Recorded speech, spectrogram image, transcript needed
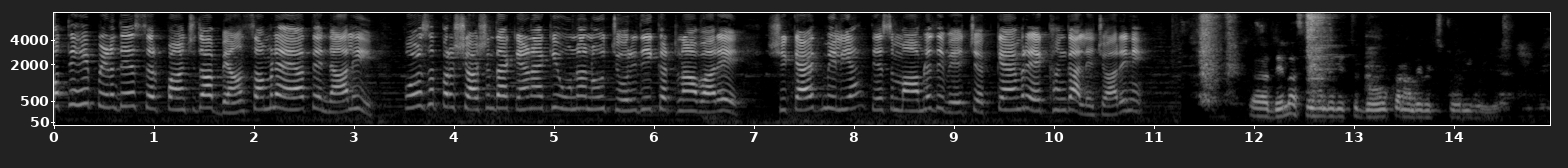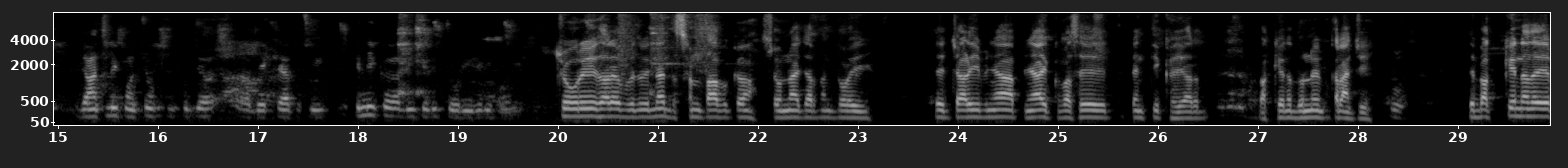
ਉੱਥੇ ਹੀ ਪਿੰਡ ਦੇ ਸਰਪੰਚ ਦਾ ਬਿਆਨ ਸਾਹਮਣੇ ਆਇਆ ਤੇ ਨਾਲ ਹੀ ਪੁਲਿਸ ਪ੍ਰਸ਼ਾਸਨ ਦਾ ਕਹਿਣਾ ਹੈ ਕਿ ਉਹਨਾਂ ਨੂੰ ਚੋਰੀ ਦੀ ਘਟਨਾ ਬਾਰੇ ਸ਼ਿਕਾਇਤ ਮਿਲੀ ਹੈ ਤੇ ਇਸ ਮਾਮਲੇ ਦੇ ਵਿੱਚ ਕੈਮਰੇ ਖੰਗਾਲੇ ਜਾ ਰਹੇ ਨੇ। ਅ, ਦੇਲਾ ਸਿੰਘਾਂ ਦੇ ਵਿੱਚ ਦੋ ਘਰਾਂ ਦੇ ਵਿੱਚ ਚੋਰੀ ਹੋਈ ਹੈ। ਜਾਂਚ ਲਈ ਪਹੁੰਚੋ ਕੀ ਕੁਝ ਅ, ਦੇਖਿਆ ਤੁਸੀਂ ਕਿੰਨੀ ਕੁ ਦੀ ਜਿਹੜੀ ਚੋਰੀ ਜਿਹੜੀ ਹੋਈ ਹੈ? ਚੋਰੀ ਸਾਰੇ ਇਹਨਾਂ ਦੱਸਣ ਮੁਤਾਬਕ ਸੋਨਾ ਚਾਰ ਪੰਜ ਤੋਲੇ ਜੀ ਤੇ 40 50 50 ਇੱਕ ਪਾਸੇ 35000 ਬਾਕੀ ਇਹਨਾਂ ਦੋਨੇ ਘਰਾਂ 'ਚ ਹੀ। ਤੇ ਬਾਕੀ ਇਹਨਾਂ ਦੇ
